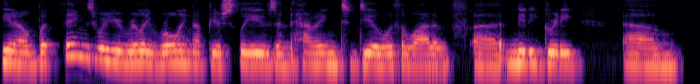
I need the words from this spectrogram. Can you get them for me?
you know but things where you're really rolling up your sleeves and having to deal with a lot of uh, nitty gritty um,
